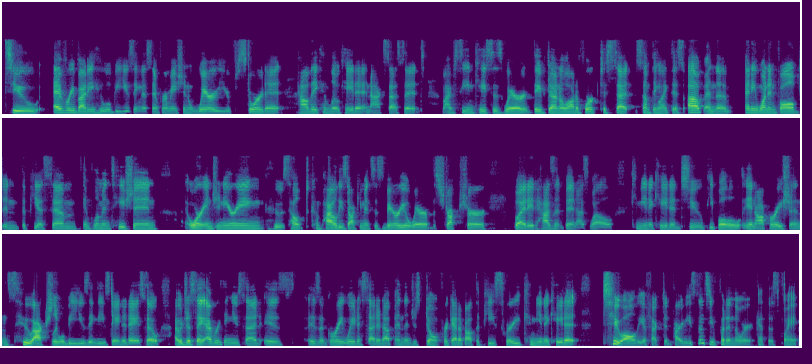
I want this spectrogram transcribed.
to everybody who will be using this information where you've stored it, how they can locate it and access it. I've seen cases where they've done a lot of work to set something like this up and the anyone involved in the PSM implementation or engineering who's helped compile these documents is very aware of the structure but it hasn't been as well communicated to people in operations who actually will be using these day to day. So I would just say everything you said is is a great way to set it up. And then just don't forget about the piece where you communicate it to all the affected parties since you've put in the work at this point.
